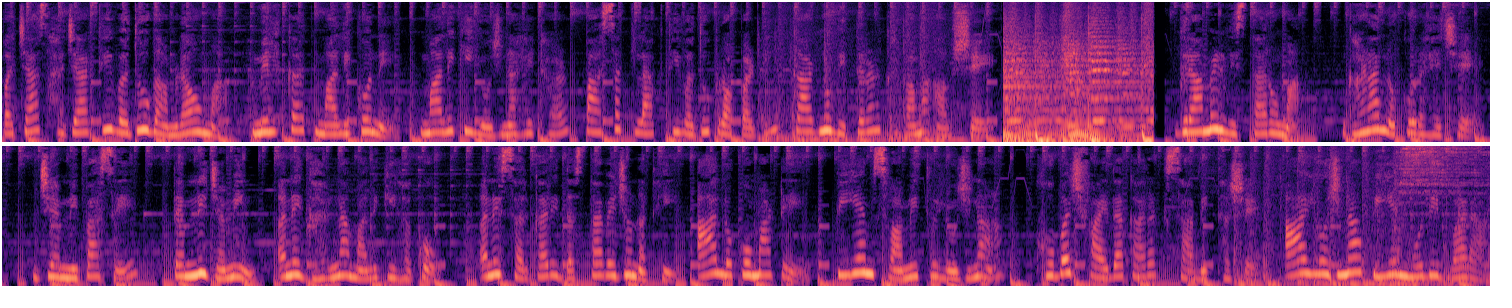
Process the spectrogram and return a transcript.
પચાસ હજારથી વધુ ગામડાઓમાં મિલકત માલિકોને માલિકી યોજના હેઠળ પાસઠ લાખથી વધુ પ્રોપર્ટી કાર્ડનું વિતરણ કરવામાં આવશે. ગ્રામીણ વિસ્તારોમાં ઘણા લોકો રહે છે. જેમની પાસે તેમની જમીન અને ઘરના માલિકી હકો અને સરકારી દસ્તાવેજો નથી. આ લોકો માટે પીએમ સ્વામિત્વ યોજના ખૂબ જ ફાયદાકારક સાબિત થશે. આ યોજના પીએમ મોદી દ્વારા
